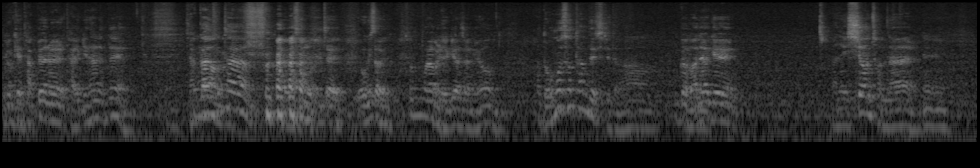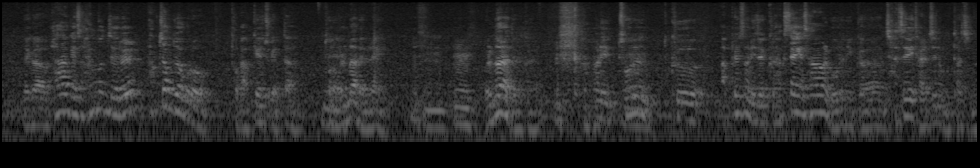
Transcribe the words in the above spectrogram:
이렇게 답변을 달긴 하는데 생각은- 약간 소탐 이제 여기서 손모양을 얘기하자면 아, 너무 소탐 대실이다. 그러니까 음. 만약에 만약에 시험 전날 예, 내가 화학에서 한 문제를 확정적으로 더 맞게 해주겠다. 돈 네. 얼마 낼래? 음, 음. 얼마나 될까요? 아니 저는 그 앞에서는 이제 그 학생의 상황을 모르니까 자세히 달지는 못하지만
